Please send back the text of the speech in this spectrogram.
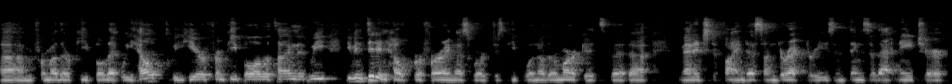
um, from other people that we helped. We hear from people all the time that we even didn't help referring us work, just people in other markets that uh, managed to find us on directories and things of that nature.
